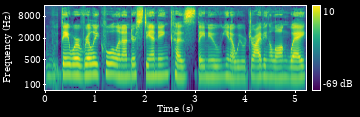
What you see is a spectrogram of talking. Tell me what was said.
they were really cool and understanding because they knew, you know, we were driving a long way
